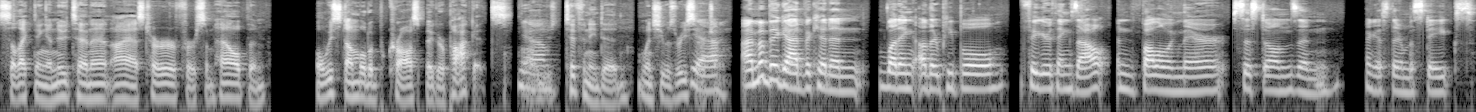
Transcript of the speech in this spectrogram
selecting a new tenant i asked her for some help and well we stumbled across bigger pockets Yeah. Um, tiffany did when she was researching Yeah. I'm a big advocate in letting other people figure things out and following their systems and I guess their mistakes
